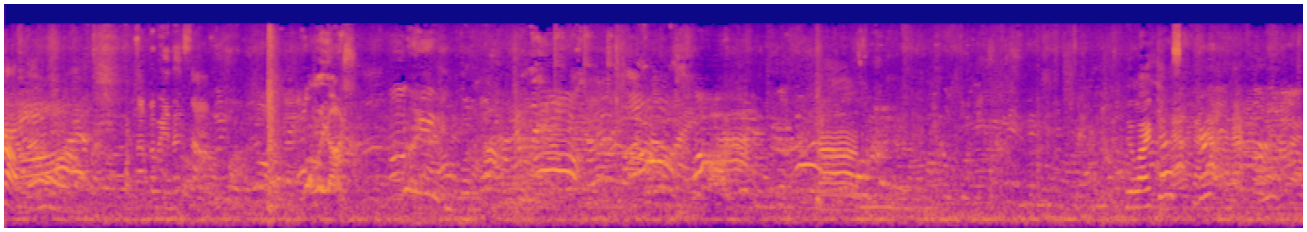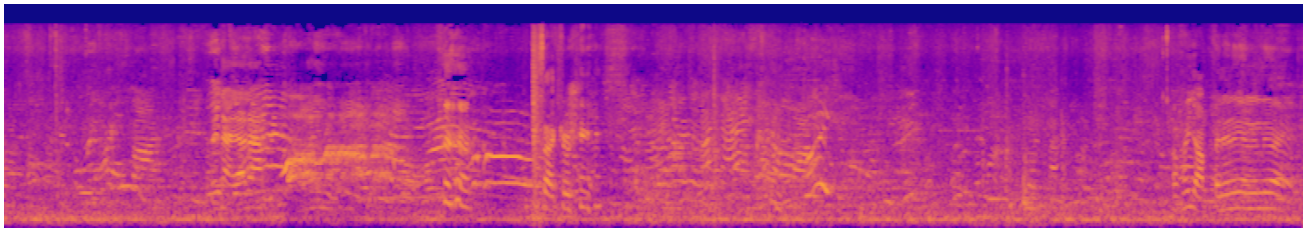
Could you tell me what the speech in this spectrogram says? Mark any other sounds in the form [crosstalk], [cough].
จับได้หมด แล้วก็มีนักสาว อ่า You like this? ไปไหนแล้วนะ [laughs] Zachary. เราขยับไปเรื่อยๆเรื่อยๆ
